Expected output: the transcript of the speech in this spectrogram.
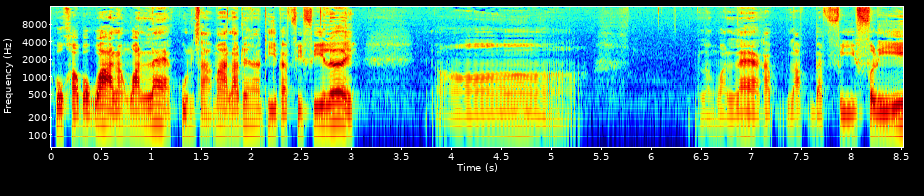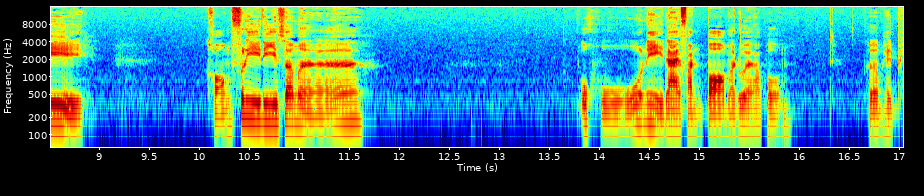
ครูเขาบอกว่ารางวัลแรกคุณสามารถรับได้ทันทีแบบฟรีๆเลยอ๋อรางวัลแรกครับ รับแบบฟรีๆของฟรีดีเสมอโอ้โหนี่ได้ฟันปอมมาด้วยครับผม พิ่ม HP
